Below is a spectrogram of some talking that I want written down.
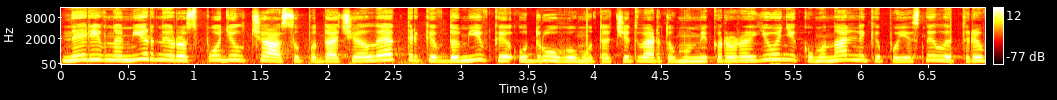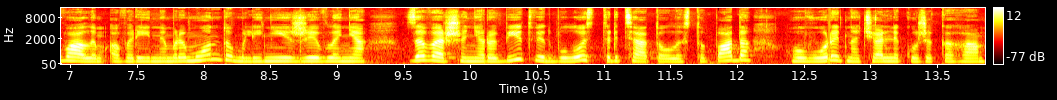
Нерівномірний розподіл часу подачі електрики в домівки у другому та четвертому мікрорайоні комунальники пояснили тривалим аварійним ремонтом лінії живлення. Завершення робіт відбулось 30 листопада, говорить начальник УЖКГ.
